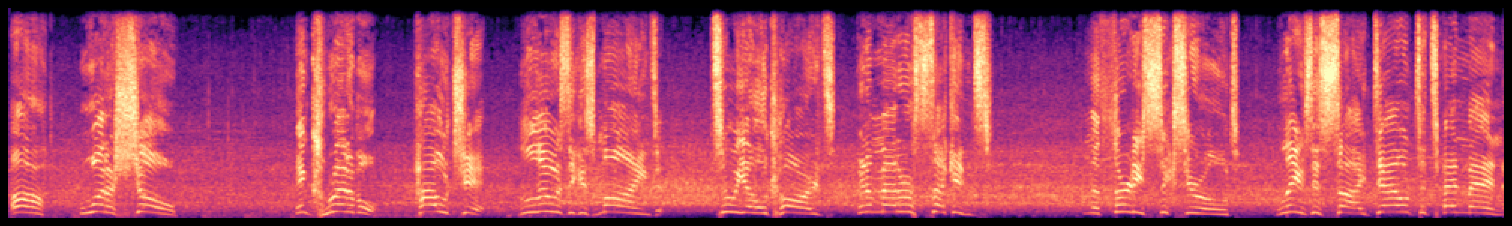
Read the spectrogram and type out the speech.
Oh, what a show! Incredible! Hauche losing his mind. Two yellow cards in a matter of seconds. And the 36-year-old leaves his side down to 10 men.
